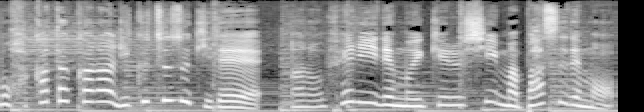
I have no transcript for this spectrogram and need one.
もう博多から陸続きであのフェリーでも行けるし、まあ、バスでも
